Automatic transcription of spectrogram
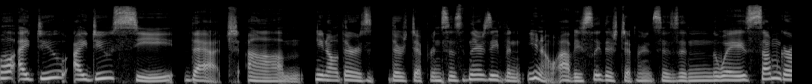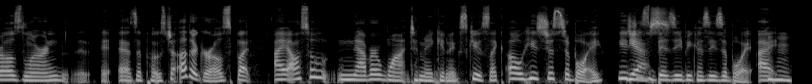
Well, I do I do see that um, you know there's there's differences and there's even you know obviously there's differences in the ways some girls learn uh, as opposed to other girls, but I also never want to make an excuse like oh he's just a boy. He's Yes. just busy because he's a boy. I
